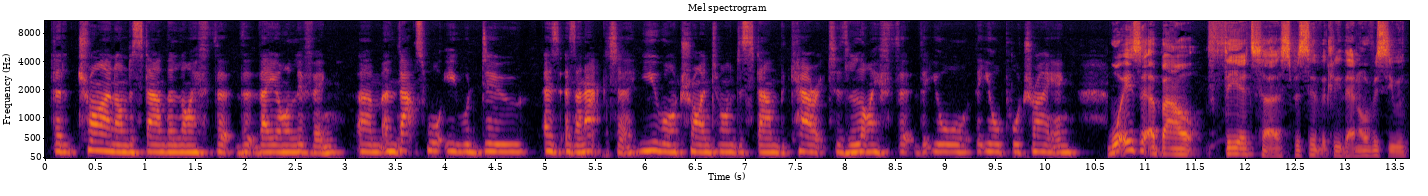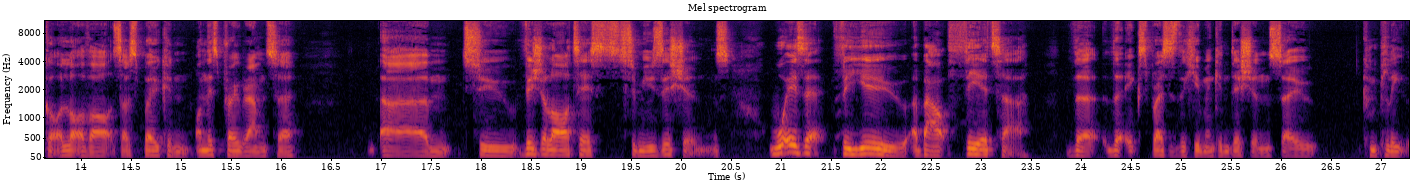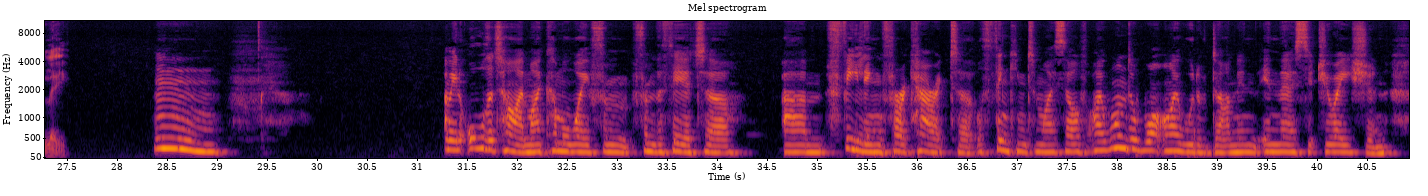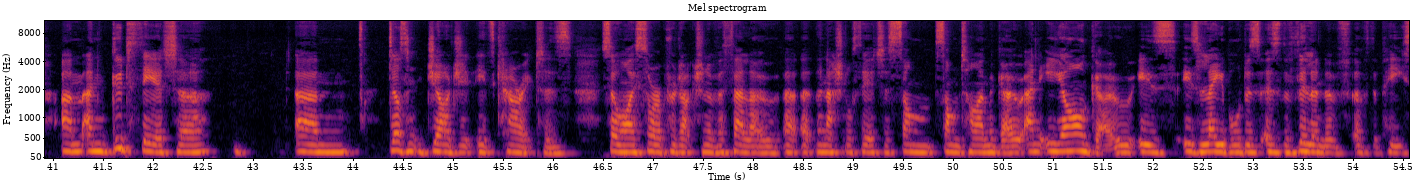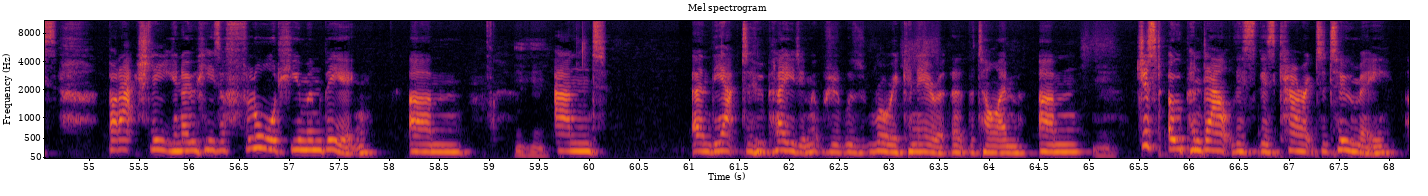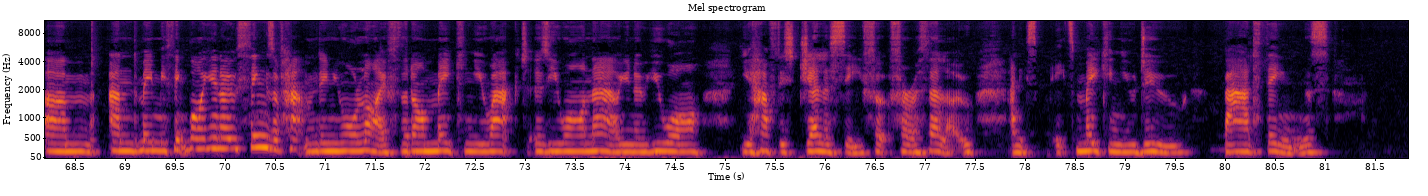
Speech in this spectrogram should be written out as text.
the try and understand the life that, that they are living. Um, and that's what you would do as, as an actor. You are trying to understand the character's life that, that you're that you're portraying. What is it about theatre specifically then? Obviously we've got a lot of arts. I've spoken on this programme to um, to visual artists, to musicians. What is it for you about theatre that that expresses the human condition so completely? Mm. I mean, all the time I come away from from the theatre um, feeling for a character or thinking to myself, I wonder what I would have done in in their situation. Um, and good theatre um, doesn't judge its characters. So I saw a production of Othello uh, at the National Theatre some some time ago, and Iago is is labelled as, as the villain of of the piece, but actually, you know, he's a flawed human being, um, mm-hmm. and and the actor who played him, which was Rory Kinnear at, at the time, um, mm. just opened out this this character to me um, and made me think, well, you know, things have happened in your life that are making you act as you are now. You know, you are you have this jealousy for, for Othello, and it's it's making you do bad things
